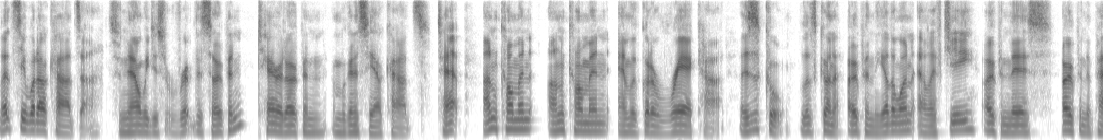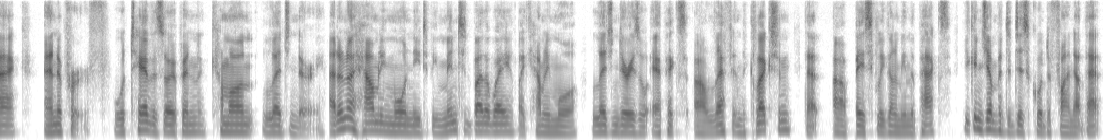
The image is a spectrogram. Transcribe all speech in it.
Let's see what our cards are. So now we just rip this open, tear it open, and we're going to see our cards. Tap, uncommon, uncommon, and we've got a rare card. This is cool. Let's go and open the other one, LFG, open this, open the pack, and approve. We'll tear this open. Come on, legendary. I don't know how many more need to be minted, by the way, like how many more legendaries or epics are left in the collection that are basically going to be in the packs. You can jump into Discord to find out that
